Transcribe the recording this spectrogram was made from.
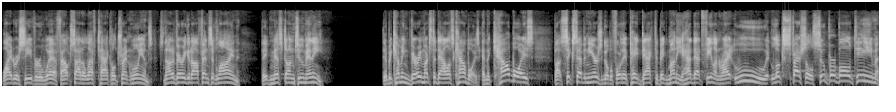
wide receiver, whiff. Outside of left tackle, Trent Williams. It's not a very good offensive line. They've missed on too many. They're becoming very much the Dallas Cowboys. And the Cowboys, about six, seven years ago, before they paid Dak the big money, you had that feeling, right? Ooh, it looks special, Super Bowl team.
